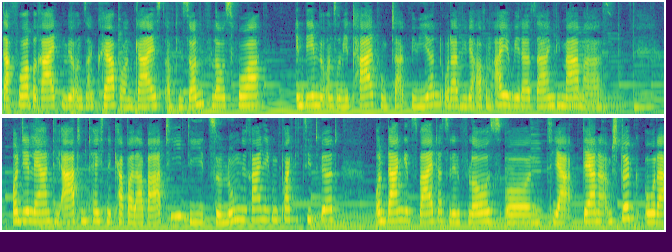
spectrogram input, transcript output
Davor bereiten wir unseren Körper und Geist auf die Sonnenflows vor, indem wir unsere Vitalpunkte aktivieren oder wie wir auch im Ayurveda sagen, die Mamas. Und ihr lernt die Atemtechnik Kapalabhati, die zur Lungenreinigung praktiziert wird. Und dann geht es weiter zu den Flows und ja, gerne am Stück oder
